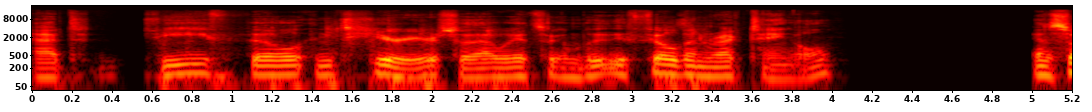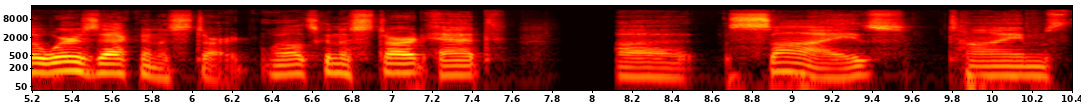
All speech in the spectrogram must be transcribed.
at G fill interior. So that way it's a completely filled in rectangle. And so where's that going to start? Well, it's going to start at uh, size times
